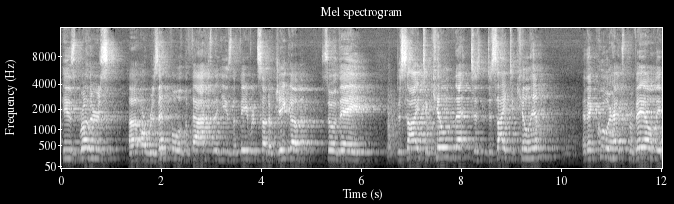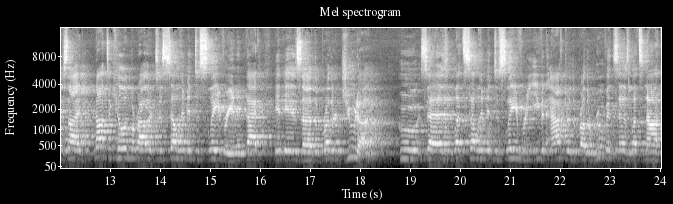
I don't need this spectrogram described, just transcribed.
His brothers uh, are resentful of the fact that he's the favored son of Jacob, so they decide to kill that, to decide to kill him. And then cooler heads prevail and they decide not to kill him, but rather to sell him into slavery. And in fact, it is uh, the brother Judah who says, let's sell him into slavery, even after the brother Reuben says, let's not,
